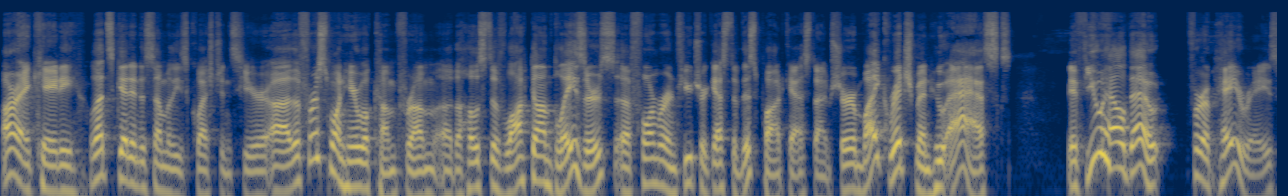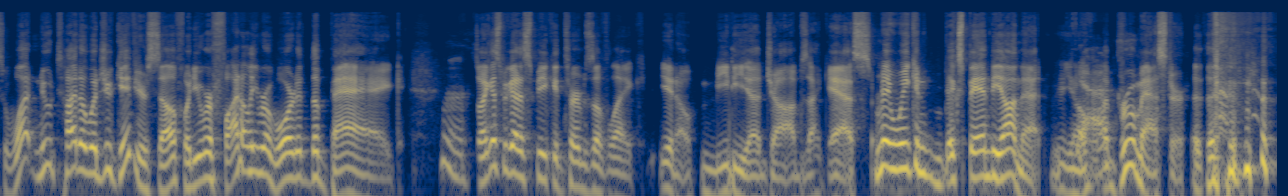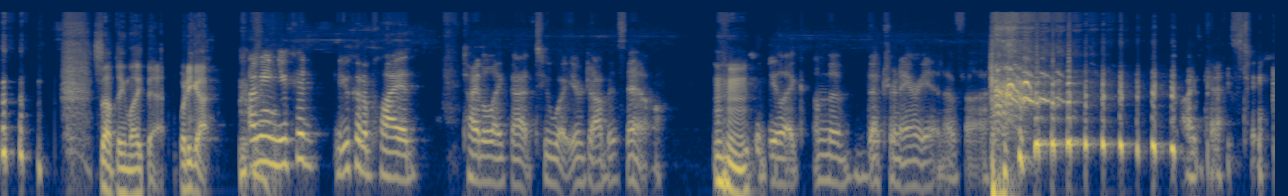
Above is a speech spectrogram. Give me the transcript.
All right, Katie, let's get into some of these questions here. Uh, the first one here will come from uh, the host of Locked On Blazers, a former and future guest of this podcast, I'm sure, Mike Richmond, who asks If you held out for a pay raise, what new title would you give yourself when you were finally rewarded the bag? Hmm. So I guess we got to speak in terms of like, you know, media jobs, I guess. Or maybe we can expand beyond that, you know, Yeah. a brewmaster, something like that. What do you got? I mean, you could you could apply a title like that to what your job is now. Mhm. You could be like, I'm the veterinarian of uh, podcasting.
